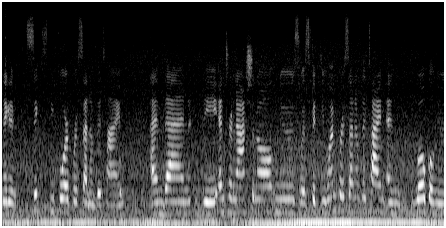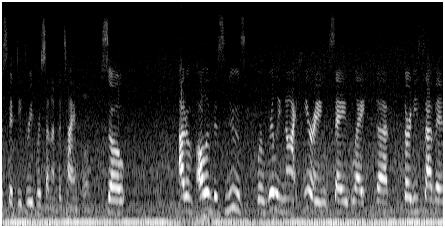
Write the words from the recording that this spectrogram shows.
negative 64% of the time. And then the international news was 51% of the time, and local news 53% of the time. So, out of all of this news, we're really not hearing, say, like the 37%,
